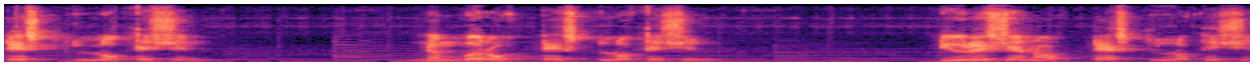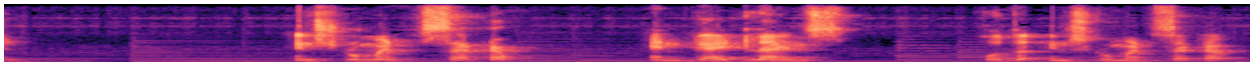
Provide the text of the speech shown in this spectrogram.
test location, number of test location, duration of test location, instrument setup and guidelines for the instrument setup.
